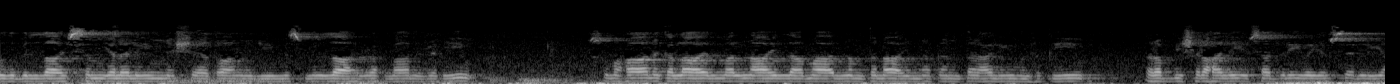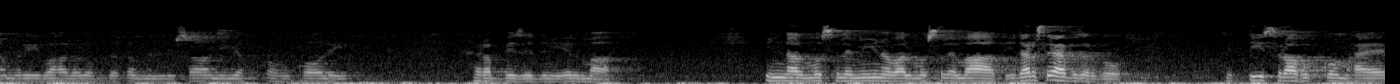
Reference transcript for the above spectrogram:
أعوذ بالله السميع العليم من الشيطان الرجيم. بسم الله الرحمن الرحيم. سبحانك لا علم لنا إلا ما علمتنا إنك أنت العليم الحكيم. رب اشرح لي صدري ويسر لي أمري واحلل عقدة من لساني يفقهوا قولي. رب زدني علما. ان المسلمین والمسلمات، ادھر سے ہے بزرگوں کہ تیسرا حکم ہے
